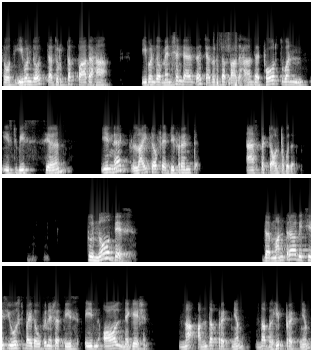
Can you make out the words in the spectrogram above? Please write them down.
So even though Chaturtha Padaha, even though mentioned as the Chaturtha Padaha, the fourth one is to be seen in a light of a different aspect altogether. To know this, the mantra which is used by the Upanishad is in all negation. Na andapratnyam, na bahipratnyam,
